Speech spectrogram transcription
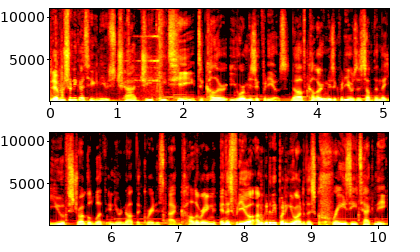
Today I'm going to show you guys how you can use ChatGPT to color your music videos. Now, if coloring music videos is something that you have struggled with and you're not the greatest at coloring, in this video, I'm going to be putting you onto this crazy technique.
